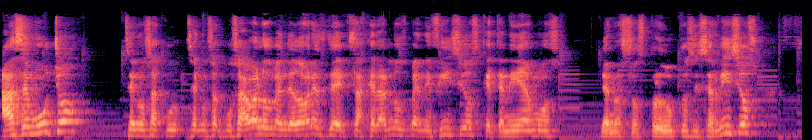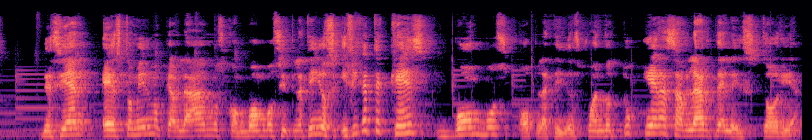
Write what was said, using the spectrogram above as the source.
Hace mucho se nos, se nos acusaba a los vendedores de exagerar los beneficios que teníamos de nuestros productos y servicios decían esto mismo que hablábamos con bombos y platillos. Y fíjate qué es bombos o platillos. Cuando tú quieras hablar de la historia,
